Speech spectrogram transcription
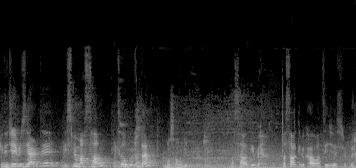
Gideceğimiz yerde ismi Masal, Tilburg'da. Masal gibi. Masal gibi. Masal gibi kahvaltı yiyeceğiz şimdi.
